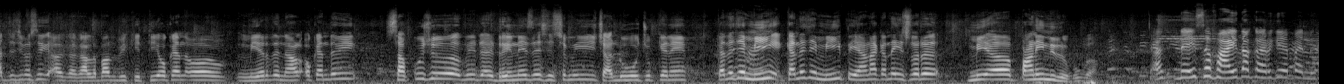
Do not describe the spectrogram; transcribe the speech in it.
ਅੱਜ ਜਿਵੇਂ ਅਸੀਂ ਅ, ਗੱਲਬਾਤ ਵੀ ਕੀਤੀ ਉਹ ਕਹਿੰਦੇ ਉਹ ਮੇਅਰ ਦੇ ਨਾਲ ਉਹ ਕਹਿੰਦੇ ਵੀ ਸਭ ਕੁਝ ਵੀ ਡਰੇਨੇਜ ਦੇ ਸਿਸਟਮ ਵੀ ਚਾਲੂ ਹੋ ਚੁੱਕੇ ਨੇ ਕਹਿੰਦੇ ਜੇ ਮੀਂਹ ਕਹਿੰਦੇ ਜੇ ਮੀਂਹ ਪਿਆ ਨਾ ਕਹਿੰਦੇ ਇਸ ਵਾਰ ਮੀਂਹ, ਅ, ਪਾਣੀ ਨਹੀਂ ਰੁਕੂਗਾ नहीं सफाई तो कर गए पहले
